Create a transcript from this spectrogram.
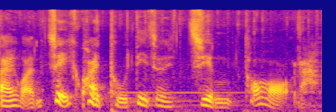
台湾这一块土地就是净土啦。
